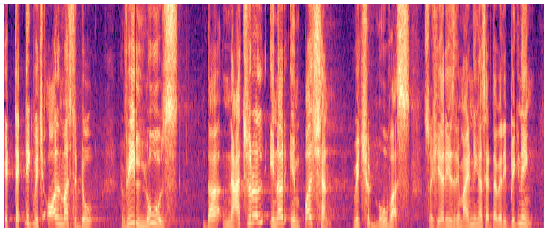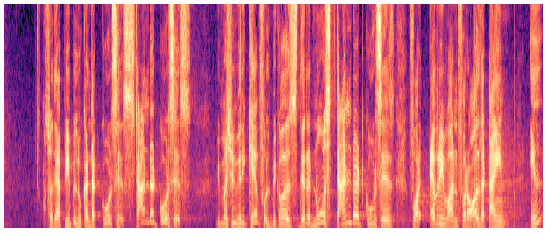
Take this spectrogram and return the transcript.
a technique which all must do, we lose the natural inner impulsion which should move us. So here he is reminding us at the very beginning. So there are people who conduct courses, standard courses. We must be very careful because there are no standard courses for everyone for all the time in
